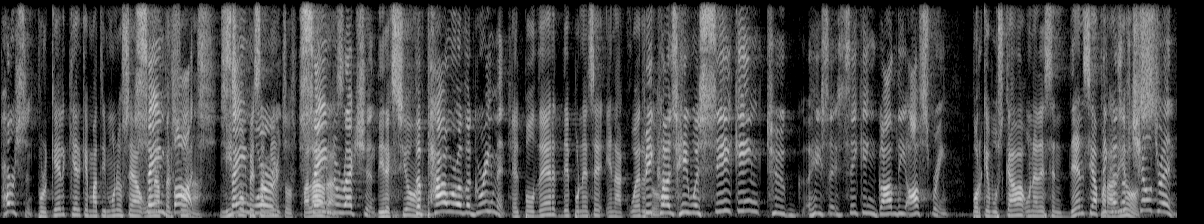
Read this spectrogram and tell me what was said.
person? ¿Por qué Él quiere que el matrimonio sea una Same persona? thoughts, Mismos same pensamientos, words, same direction, dirección. the power of agreement. el poder de ponerse en acuerdo. Because he was seeking to he's seeking godly offspring porque buscaba una descendencia para because of Dios. children.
